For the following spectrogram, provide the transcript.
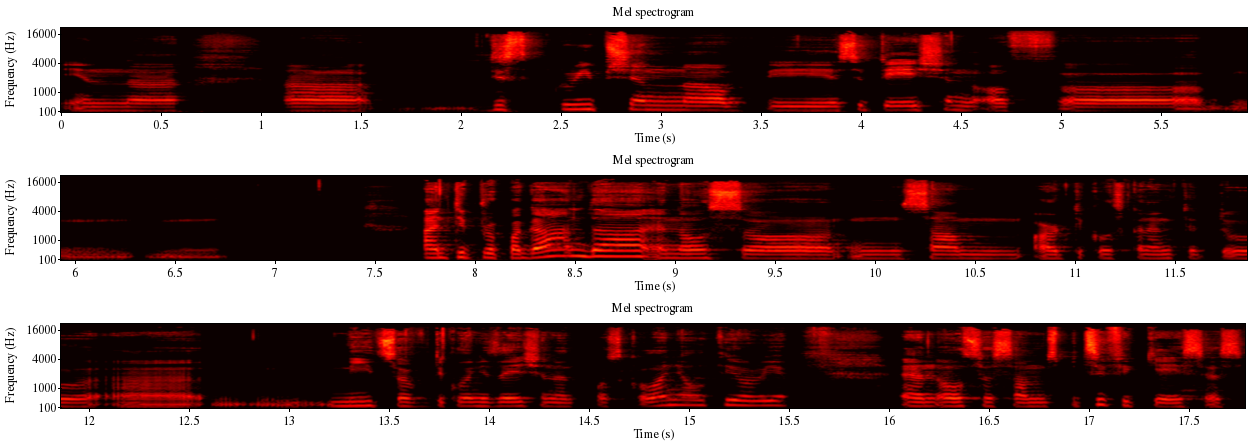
in description of the situation of uh, anti-propaganda and also mm, some articles connected to uh, needs of decolonization and post-colonial theory and also some specific cases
